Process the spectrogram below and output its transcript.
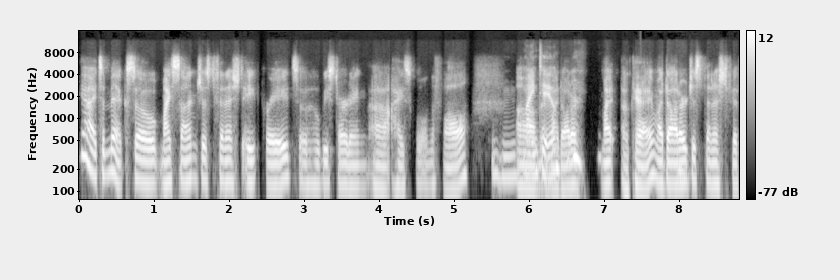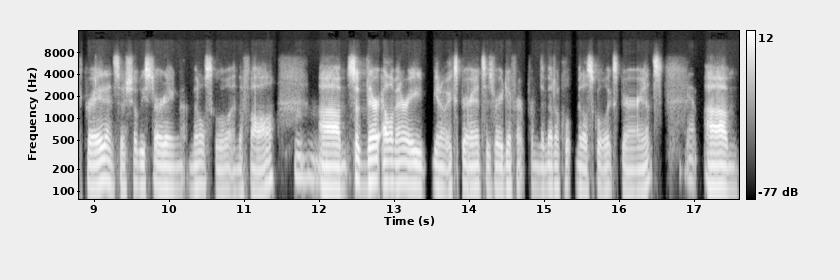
Yeah, it's a mix. So my son just finished eighth grade, so he'll be starting uh, high school in the fall. Mm-hmm. Um, Mine too. My daughter, my okay, my daughter just finished fifth grade, and so she'll be starting middle school in the fall. Mm-hmm. Um, so their elementary, you know, experience is very different from the middle middle school experience. Yep. Um,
